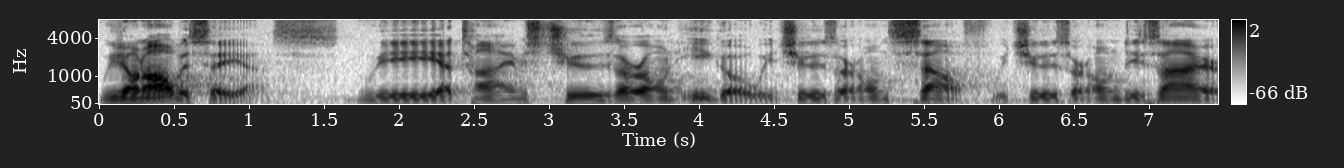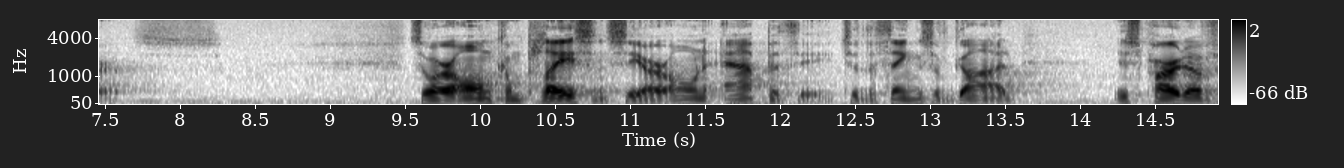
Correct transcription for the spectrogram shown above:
We don't always say yes. We at times choose our own ego, we choose our own self, we choose our own desires. So, our own complacency, our own apathy to the things of God is part of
